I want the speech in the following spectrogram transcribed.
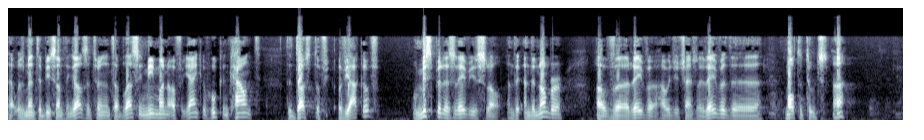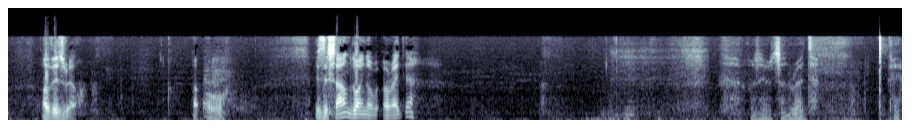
That was meant to be something else. It turned into a blessing. Me mana of Yaakov, who can count the dust of, of Yaakov? Mispir as Revi Yisrael. And the, and the number of uh, Reva, how would you translate? Reva, the multitudes, huh? Of Israel. Uh oh. Is the sound going all right there? Because here it's on red. Okay.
